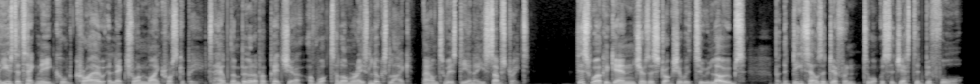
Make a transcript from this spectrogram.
They used a technique called cryo-electron microscopy to help them build up a picture of what telomerase looks like bound to its DNA substrate. This work again shows a structure with two lobes, but the details are different to what was suggested before.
